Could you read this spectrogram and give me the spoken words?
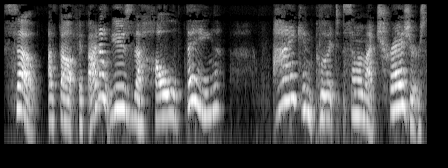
So I thought if I don't use the whole thing, I can put some of my treasures.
